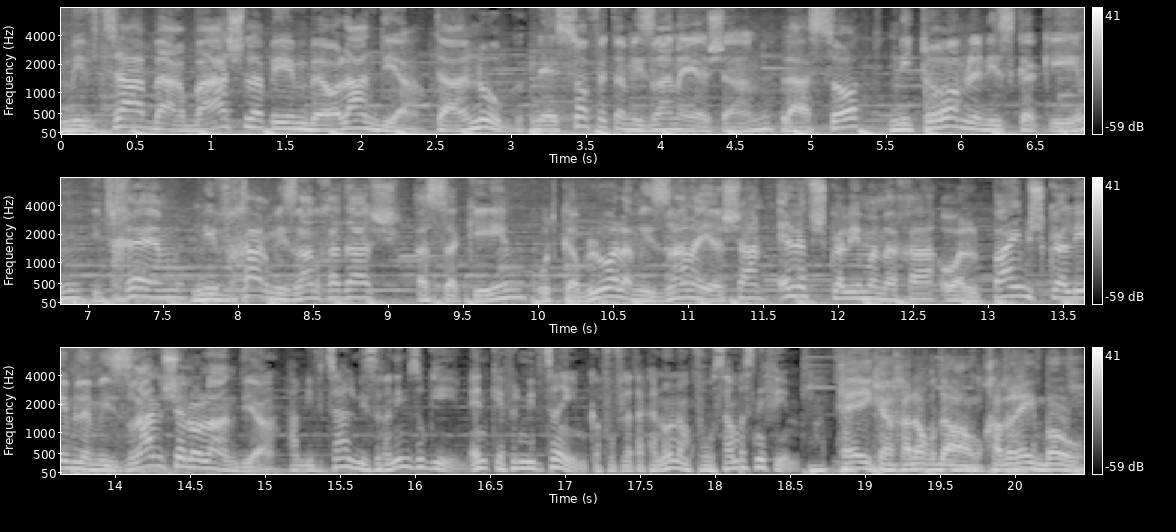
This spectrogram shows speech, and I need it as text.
מבצע בארבעה שלבים בהולנדיה. תענוג. נאסוף את המזרן הישן, לעשות, נתרום לנזקקים, איתכם נבחר מזרן חדש. עסקים, ותקבלו על המזרן הישן אלף שקלים הנחה או אלפיים שקלים למזרן של הולנדיה. המבצע על מזרנים זוגיים, אין כפל מבצעים, כפוף לתקנון המפורסם בסניפים. היי, כאן חנוך דאום. חברים, בואו.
